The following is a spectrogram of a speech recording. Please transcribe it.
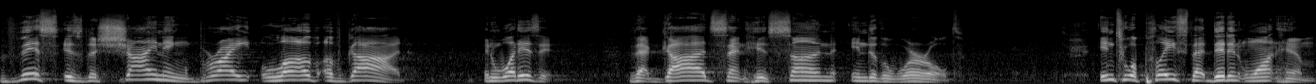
This is the shining, bright love of God. And what is it? That God sent his son into the world, into a place that didn't want him,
